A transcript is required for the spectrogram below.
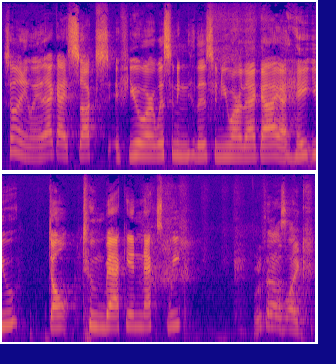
So anyway, that guy sucks. If you are listening to this and you are that guy, I hate you. Don't tune back in next week. What if that was like,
